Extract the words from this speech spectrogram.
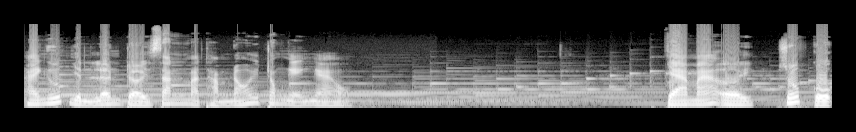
Hai ngước nhìn lên trời xanh mà thầm nói trong nghẹn ngào. Cha má ơi, sốt cuộc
